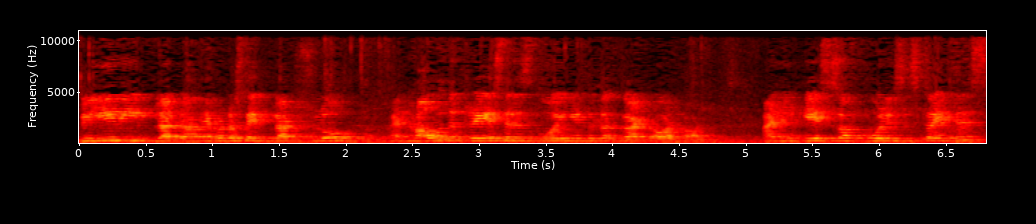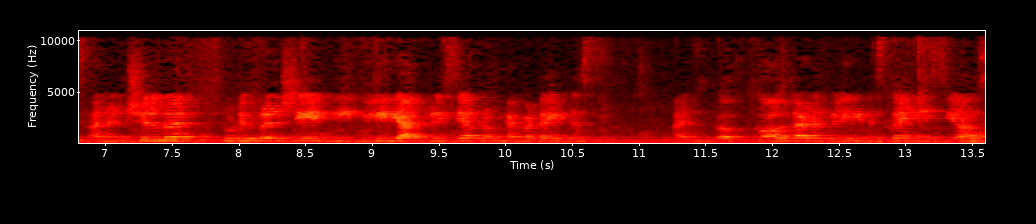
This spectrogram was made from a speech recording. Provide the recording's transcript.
biliary blood, uh, hepatocyte blood flow, and how the tracer is going into the gut or not. And in cases of cholecystitis, and in children, to differentiate the biliary atresia from hepatitis, and uh, gallbladder biliary dyskinesias,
